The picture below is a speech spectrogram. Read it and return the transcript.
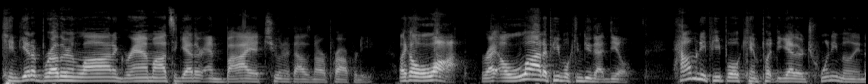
can get a brother in law and a grandma together and buy a $200,000 property? Like a lot, right? A lot of people can do that deal. How many people can put together $20 million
